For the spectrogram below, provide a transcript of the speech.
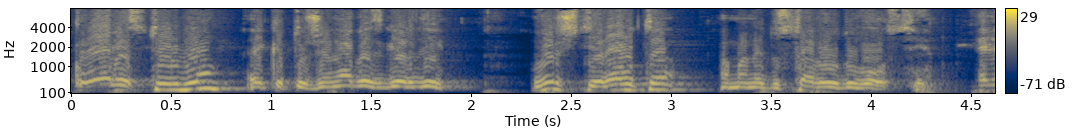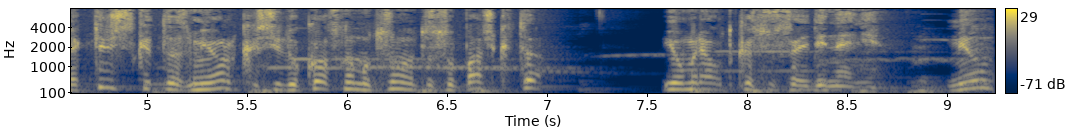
Кола без турбо е като жена без гърди. Върши ти работа, ама не доставя удоволствие. Електрическата змиорка си докосна муцуната с опашката и умря от късо съединение. Мил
